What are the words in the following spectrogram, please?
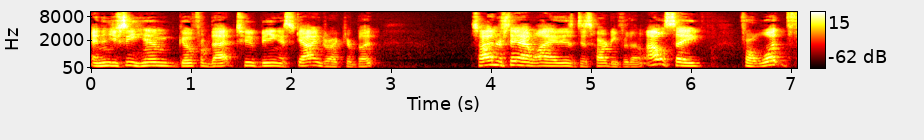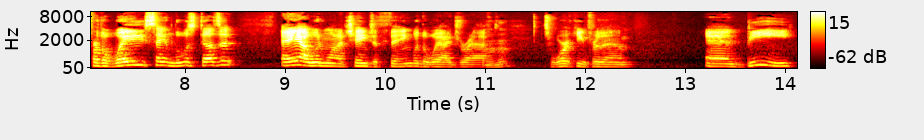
and then you see him go from that to being a scouting director. But so I understand why it is disheartening for them. I will say for what for the way St. Louis does it, a I wouldn't want to change a thing with the way I draft. Mhm. It's working for them, and B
